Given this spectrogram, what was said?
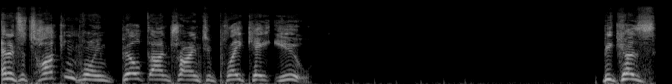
And it's a talking point built on trying to placate you. Because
